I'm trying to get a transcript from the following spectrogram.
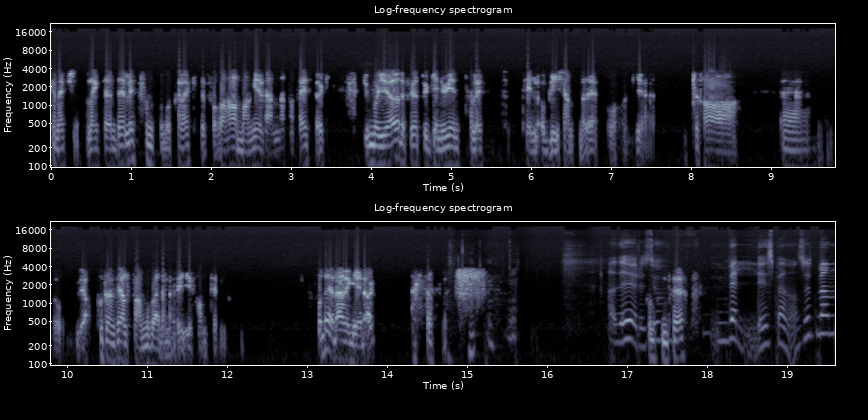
connections på LinkedIn, det er litt sånn som å connecte for å ha mange venner på Facebook. Du må gjøre det fordi at du genuint har lyst til å bli kjent med det og uh, dra Eh, ja, potensielt samarbeide med dem i framtiden. Og det er der jeg er i dag. ja, det høres jo veldig spennende ut. Men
